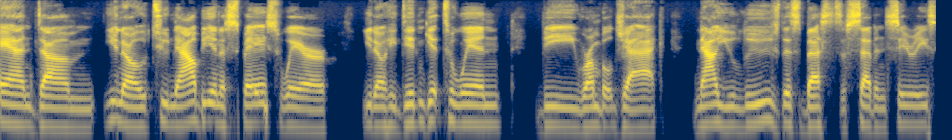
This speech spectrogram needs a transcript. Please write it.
And, um, you know, to now be in a space where, you know, he didn't get to win the Rumble Jack. Now you lose this best of seven series.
